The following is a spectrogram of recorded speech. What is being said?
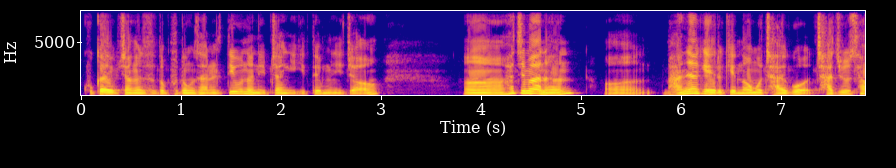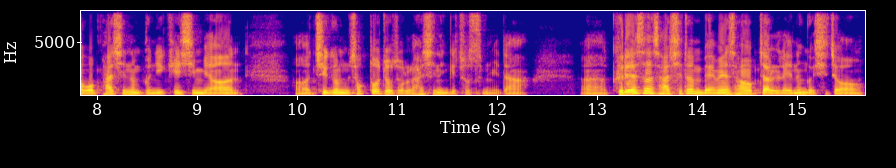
국가 입장에서도 부동산을 띄우는 입장이기 때문이죠. 어, 하지만은, 어, 만약에 이렇게 너무 자고, 자주 사고 파시는 분이 계시면, 어, 지금 속도 조절을 하시는 게 좋습니다. 아, 그래서 사실은 매매 사업자를 내는 것이죠.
